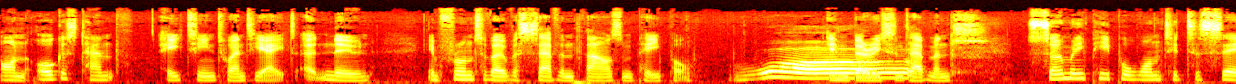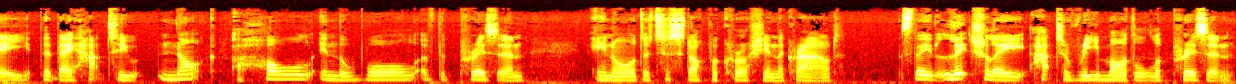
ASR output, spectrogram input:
on August 10th, 1828, at noon, in front of over 7,000 people. What? in Bury St Edmund. So many people wanted to see that they had to knock a hole in the wall of the prison in order to stop a crush in the crowd. So they literally had to remodel the prison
